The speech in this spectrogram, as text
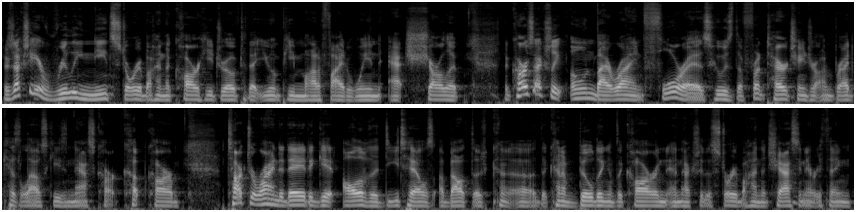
there's actually a really neat story behind the car he drove to that UMP modified win at Charlotte. The car is actually owned by Ryan Flores, who is the front tire changer on Brad Keselowski's NASCAR Cup car. I talked to Ryan today to get all of the details about the uh, the kind of building of the car and, and actually the story behind the chassis and everything.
